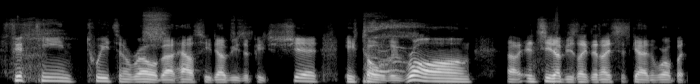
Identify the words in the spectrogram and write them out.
15 tweets in a row about how CW is a piece of shit. He's totally wrong. Uh, and CW is like the nicest guy in the world, but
